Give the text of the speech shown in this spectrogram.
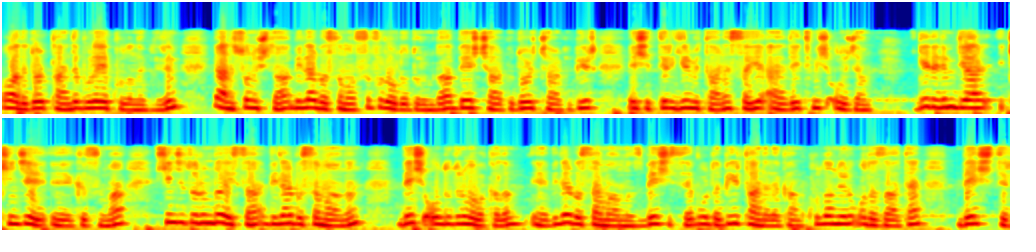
O halde 4 tane de buraya kullanabilirim. Yani sonuçta birler basamağı 0 olduğu durumda 5 çarpı 4 çarpı 1 eşittir 20 tane sayı elde etmiş olacağım. Gelelim diğer ikinci e, kısma. İkinci durumda ise birler basamağının 5 olduğu duruma bakalım. E, birler basamağımız 5 ise burada bir tane rakam kullanıyorum. O da zaten 5'tir.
